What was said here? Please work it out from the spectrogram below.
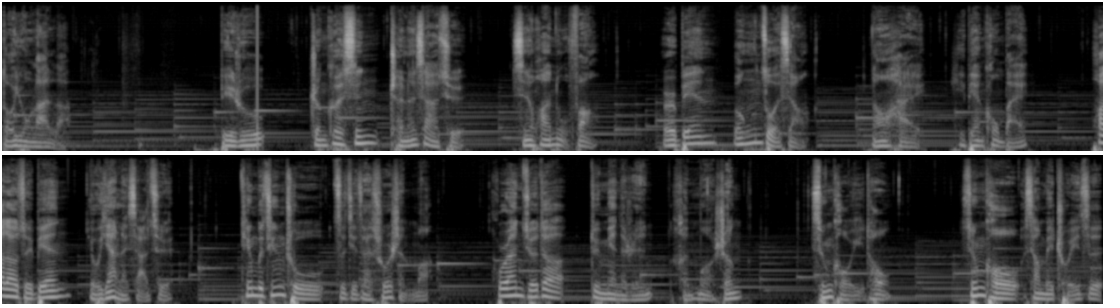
都用烂了。比如，整颗心沉了下去。心花怒放，耳边嗡嗡作响，脑海一片空白，话到嘴边又咽了下去，听不清楚自己在说什么。忽然觉得对面的人很陌生，胸口一痛，胸口像被锤子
